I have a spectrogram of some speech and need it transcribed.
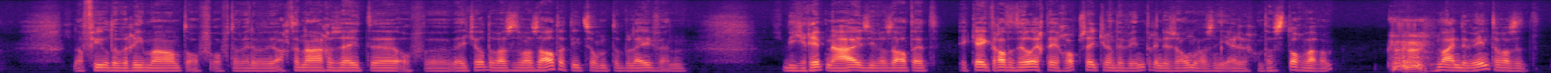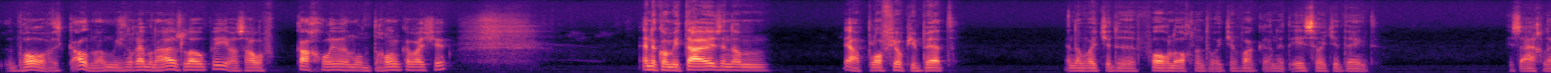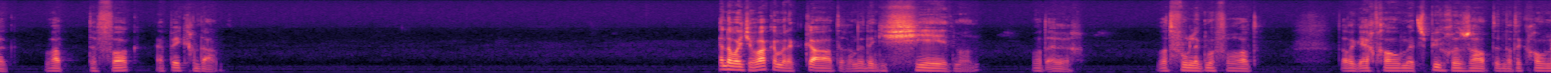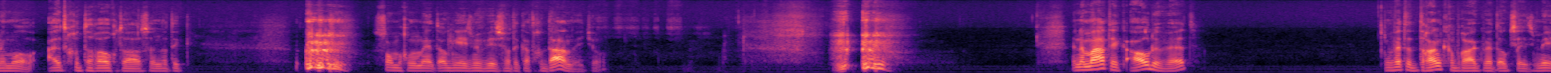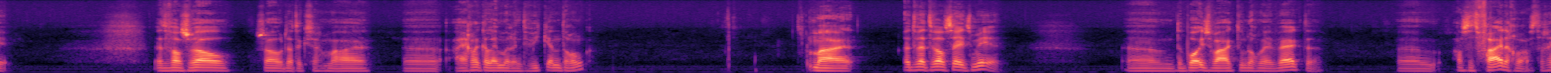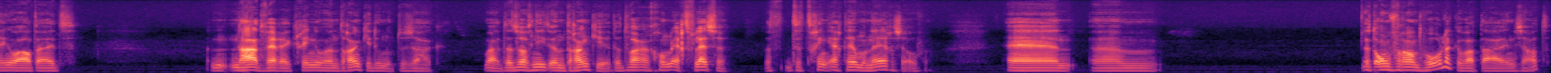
Dan viel er iemand, of, of dan werden we weer achterna gezeten, of weet je wel, er was, er was altijd iets om te beleven. En die rit naar huis, die was altijd, ik keek er altijd heel erg tegenop, zeker in de winter. In de zomer was het niet erg, want dat is toch warm. maar in de winter was het bro, was koud man. Moest je nog helemaal naar huis lopen. Je was half kachel, helemaal dronken was je. En dan kom je thuis en dan ja, plof je op je bed. En dan word je de volgende ochtend word je wakker. En het eerste wat je denkt is eigenlijk, wat the fuck heb ik gedaan? En dan word je wakker met een kater. En dan denk je, shit man, wat erg. Wat voel ik me wat? Dat ik echt gewoon met spugen zat en dat ik gewoon helemaal uitgedroogd was. En dat ik sommige momenten ook niet eens meer wist wat ik had gedaan, weet je wel. en naarmate ik ouder werd, werd het drankgebruik werd ook steeds meer. Het was wel zo dat ik zeg maar uh, eigenlijk alleen maar in het weekend dronk. Maar het werd wel steeds meer. Um, de boys waar ik toen nog mee werkte. Um, als het vrijdag was, dan gingen we altijd. Na het werk gingen we een drankje doen op de zaak. Maar dat was niet een drankje, dat waren gewoon echt flessen. Dat, dat ging echt helemaal nergens over. En um, het onverantwoordelijke wat daarin zat.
